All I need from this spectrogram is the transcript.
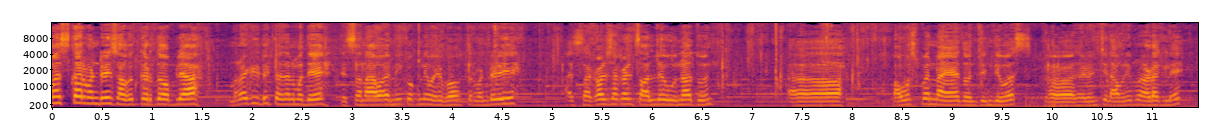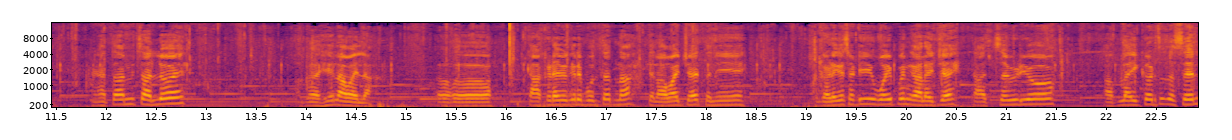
नमस्कार मंडळी स्वागत करतो आपल्या मराठी युट्यूब चॅनलमध्ये त्याचं नाव आहे मी कोकणी वैभव. तर मंडळी आज सकाळ सकाळ चाललो आहे उन्हातून पाऊस पण नाही आहे दोन तीन दिवस. झाडांची सगळ्यांची लावणी पण अडकले. आणि आता आम्ही चाललो आहे हे लावायला. काकड्या वगैरे बोलतात ना ते लावायच्या आहेत आणि गडग्यासाठी वय पण घालायचे आहे. तर आजचा व्हिडिओ आपला इकडचाच असेल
